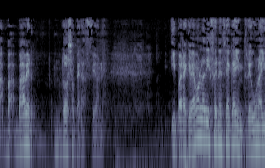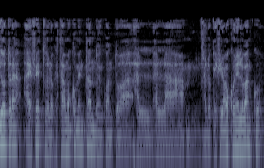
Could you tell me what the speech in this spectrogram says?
va, va a haber dos operaciones. Y para que veamos la diferencia que hay entre una y otra, a efecto de lo que estábamos comentando en cuanto a, lo que firmamos con el banco,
